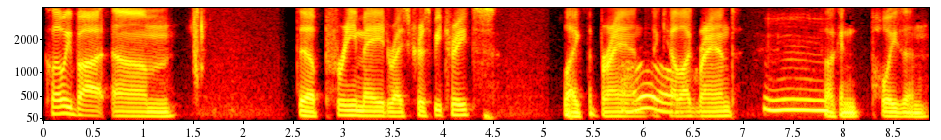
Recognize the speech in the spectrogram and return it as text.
Chloe bought um the pre-made Rice Krispie treats, like the brand, the Oh. Kellogg brand. Mm. Fucking poison.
